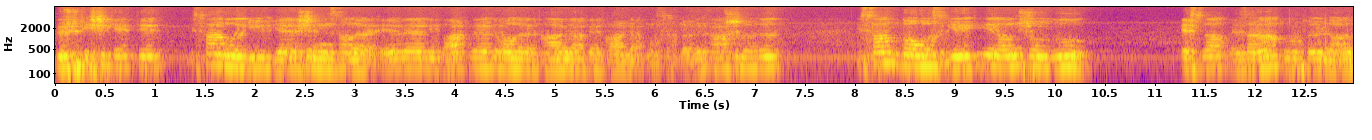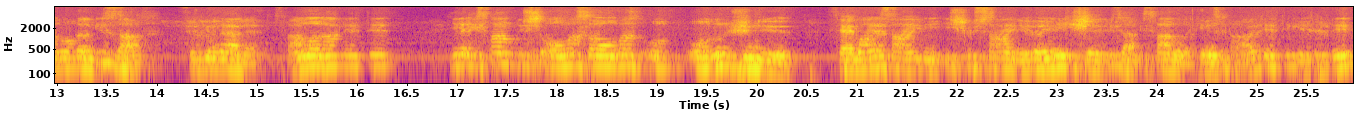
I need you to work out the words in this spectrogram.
göçü teşvik etti. İstanbul'a gelip yerleşen insanlara ev verdi, bark verdi, onlara tamirat ve tadilat masraflarını karşıladı. İstanbul'da olması gerektiğini inanmış olduğu esnaf ve zanaat gruplarını Anadolu'dan bizzat sürgünlerle İstanbul'a nakletti. Yine İstanbul işte olmazsa olmaz ol- olduğunu düşündüğü sermaye sahibi, iş güç sahibi, önemli kişileri bizzat İstanbul'a kendisi davet etti, getirdi.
